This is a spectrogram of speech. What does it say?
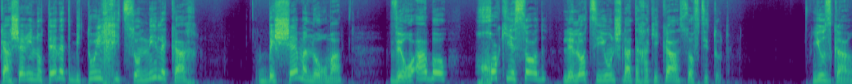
כאשר היא נותנת ביטוי חיצוני לכך בשם הנורמה, ורואה בו חוק יסוד ללא ציון שנת החקיקה, סוף ציטוט. יוזכר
